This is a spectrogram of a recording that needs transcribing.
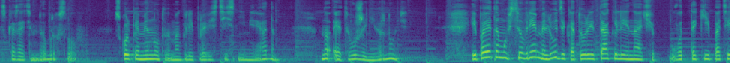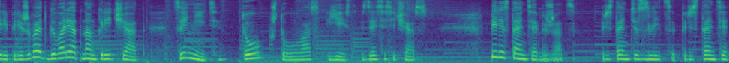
сказать им добрых слов, сколько минут вы могли провести с ними рядом, но это уже не вернуть. И поэтому все время люди, которые так или иначе вот такие потери переживают, говорят нам, кричат, цените то, что у вас есть здесь и сейчас. Перестаньте обижаться, перестаньте злиться, перестаньте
